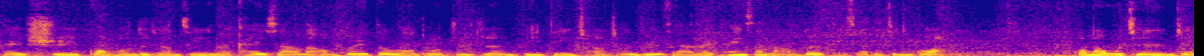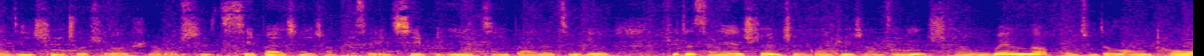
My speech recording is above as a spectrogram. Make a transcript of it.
赛事，光芒对上精英，来看一下两队的龙头之争，必定场场精彩。来看一下两队比赛的近况。光芒目前战绩是九十二胜五十七败，上一场比赛以七比一击败了精英，取得三连胜，成功追上精英，成为了本局的龙头。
